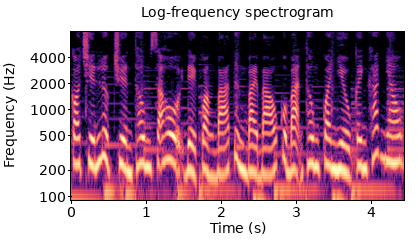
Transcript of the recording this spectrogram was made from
Có chiến lược truyền thông xã hội để quảng bá từng bài báo của bạn thông qua nhiều kênh khác nhau.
